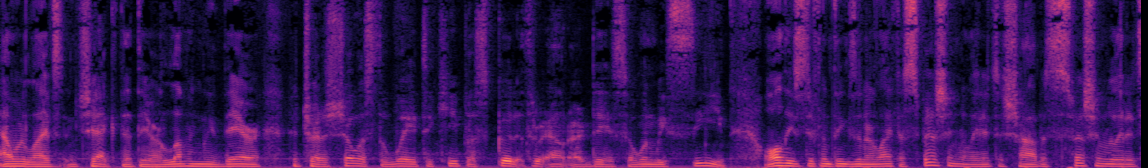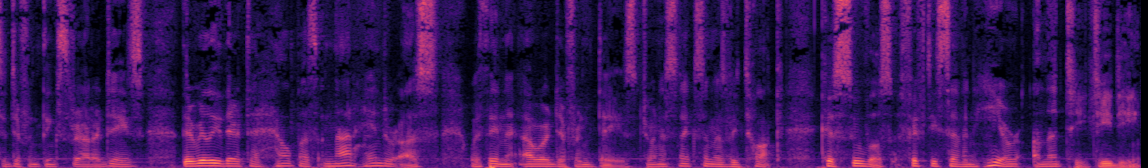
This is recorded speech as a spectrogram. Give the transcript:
our lives in check, that they are lovingly there to try to show us the way to keep us good throughout our days. So when we see all these different things in our life, especially related to Shabbos, especially related to different things throughout our days, they're really there to help us, not hinder us within our different days. Join us next time as we talk Kesuvos 57 here on the TTD.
